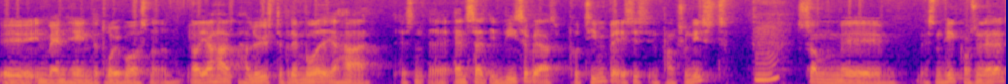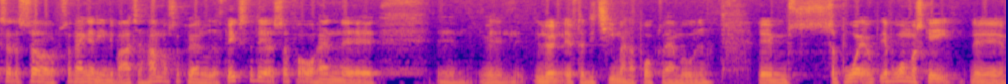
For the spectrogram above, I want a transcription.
øh, en vandhane, der drypper og sådan noget. Og jeg har, har løst det på den måde, jeg har øh, sådan, øh, ansat en visevært på timebasis, en pensionist, mm. som øh, er sådan helt kontinuerligt ansat, og så, så ringer de egentlig bare til ham, og så kører han ud og fikser det, og så får han øh, øh, løn efter de timer, han har brugt hver måned. Øh, så bruger jeg, jeg bruger måske øh,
